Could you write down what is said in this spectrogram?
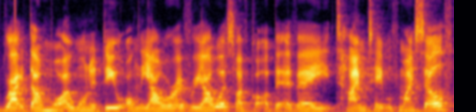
write down what I want to do on the hour every hour. So I've got a bit of a timetable for myself.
